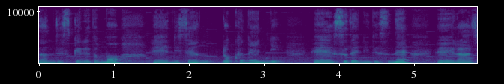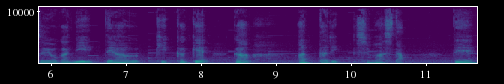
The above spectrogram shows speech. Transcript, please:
なんですけれども、えー、2006年にすで、ー、にですね、えー、ラージャヨガに出会うきっかけがあったりしました。で、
